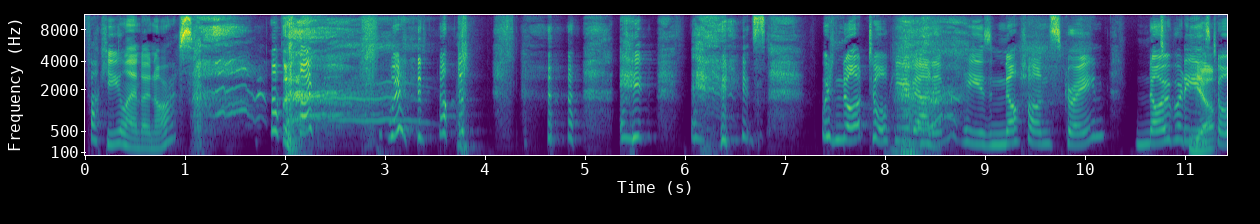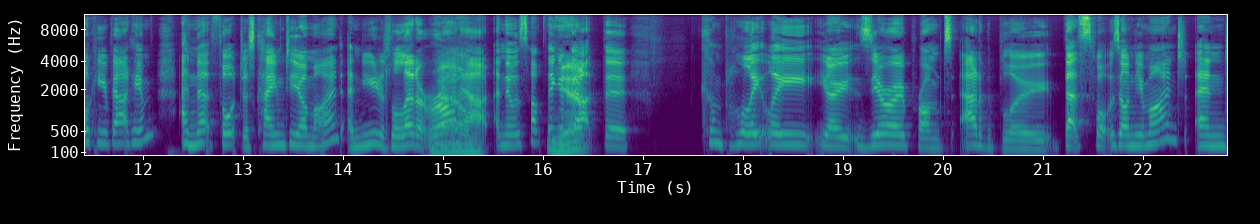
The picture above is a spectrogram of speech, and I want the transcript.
fuck you, Lando Norris. like, we're not, it, it's, we're not talking about him. He is not on screen. Nobody Yep. is talking about him. And that thought just came to your mind and you just let it Wow. out. And there was something Yeah. about the completely, you know, zero prompt out of the blue. That's what was on your mind. And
